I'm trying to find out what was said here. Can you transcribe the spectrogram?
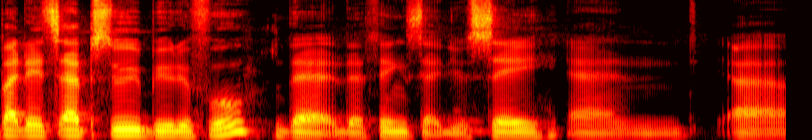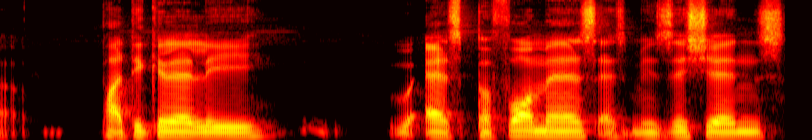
but it's absolutely beautiful the the things that you say and uh, particularly as performers as musicians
